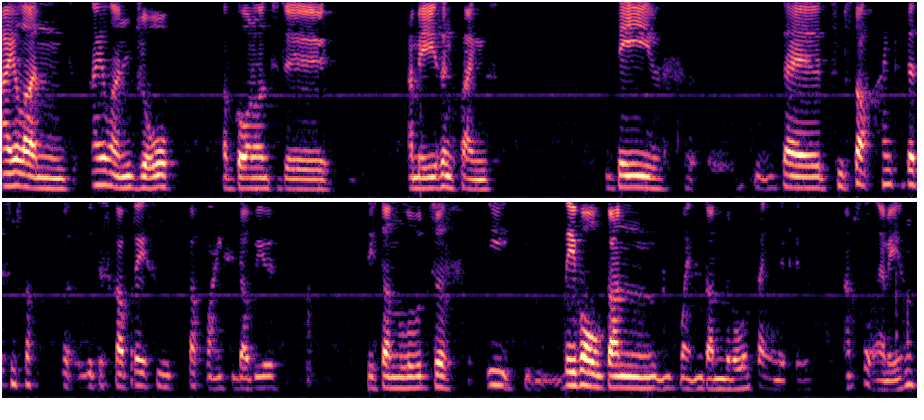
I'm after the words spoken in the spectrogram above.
Island Island Joe have gone on to do amazing things. Dave did some stuff. I think he did some stuff with Discovery, some stuff like ICW. They've done loads of. He, they've all done went and done their own thing, and they do absolutely amazing.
